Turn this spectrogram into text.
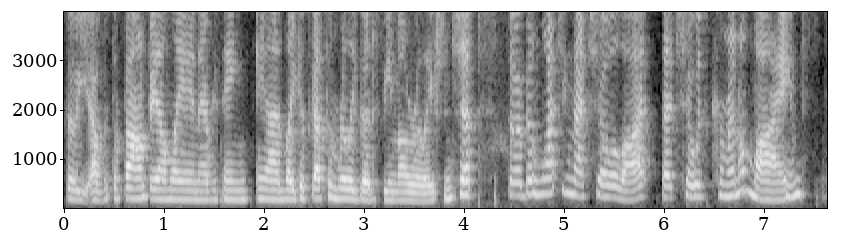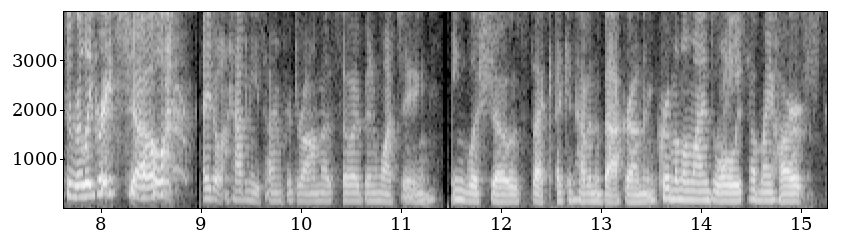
So yeah, with the found family and everything, and like it's got some really good female relationships. So I've been watching that show a lot. That show is Criminal Minds. It's a really great show. I don't have any time for dramas, so I've been watching English shows that I can have in the background. And Criminal Minds will always have my heart.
